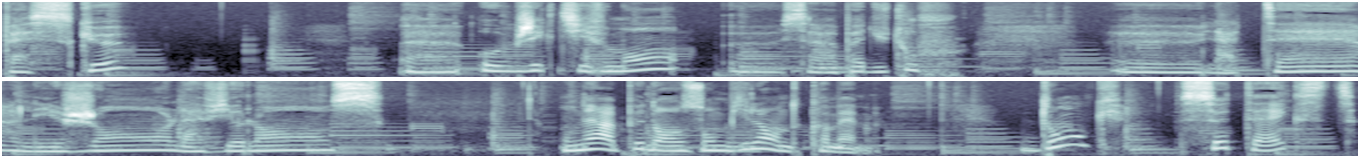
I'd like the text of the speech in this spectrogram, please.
Parce que, euh, objectivement, euh, ça va pas du tout. Euh, la terre, les gens, la violence, on est un peu dans Zombieland quand même. Donc, ce texte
